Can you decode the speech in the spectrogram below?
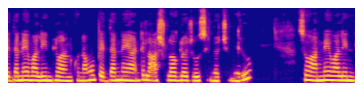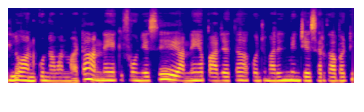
పెద్దన్నయ్య వాళ్ళ ఇంట్లో అనుకున్నాము. పెద్దన్నయ్య అంటే లాస్ట్ వ్లాగ్లో చూసిండొచ్చు మీరు. సో అన్నయ్య వాళ్ళ ఇంట్లో అనుకున్నాం అనమాట అన్నయ్యకి ఫోన్ చేస్తే అన్నయ్య పాజాత కొంచెం అరేంజ్మెంట్ చేశారు కాబట్టి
